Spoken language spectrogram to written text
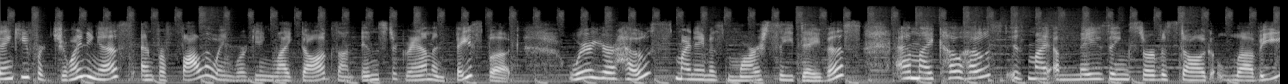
Thank you for joining us and for following Working Like Dogs on Instagram and Facebook. We're your hosts. My name is Marcy Davis, and my co host is my amazing service dog, Lovey.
